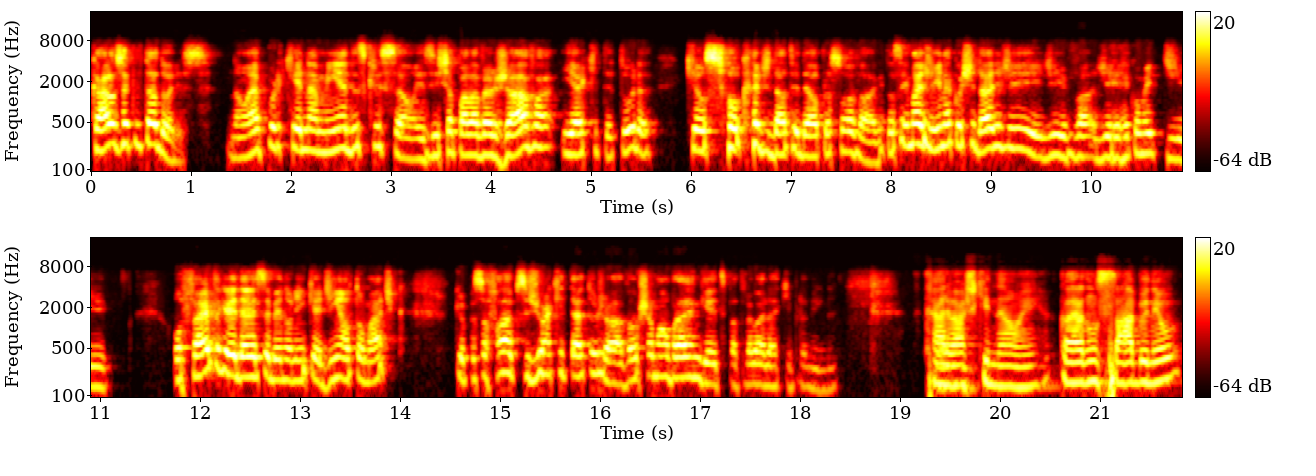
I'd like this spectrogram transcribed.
caros recrutadores, não é porque na minha descrição existe a palavra Java e arquitetura que eu sou o candidato ideal para sua vaga. Então você imagina a quantidade de, de, de, de, oferta que ele deve receber no LinkedIn automática, que o pessoal fala, ah, preciso de um arquiteto Java, vou chamar o Brian Gates para trabalhar aqui para mim, né? Cara, eu acho que não, hein? A galera não sabe nem o.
